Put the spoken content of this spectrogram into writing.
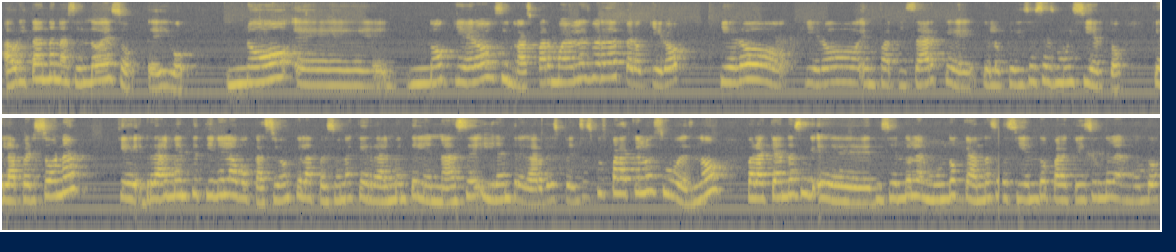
ahorita andan haciendo eso, te digo, no, eh, no quiero sin raspar muebles, ¿verdad? Pero quiero, quiero, quiero enfatizar que lo que dices es muy cierto, que la persona que realmente tiene la vocación, que la persona que realmente le nace ir a entregar despensas, pues ¿para qué lo subes, no? ¿Para qué andas eh, diciéndole al mundo qué andas haciendo? ¿Para qué diciéndole al mundo,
